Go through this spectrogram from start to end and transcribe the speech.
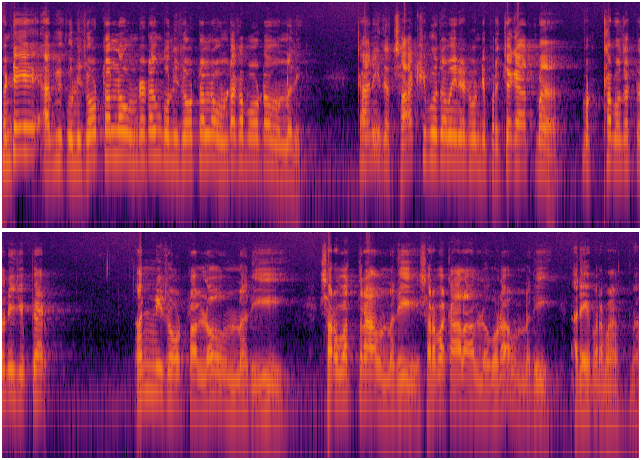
అంటే అవి కొన్ని చోట్లలో ఉండటం కొన్ని చోట్లలో ఉండకపోవటం ఉన్నది. కానీ ఇది సాక్షిభూతమైనటువంటి ప్రత్యేగాత్మ మొట్టమొదట్లోనే చెప్పారు. అన్ని చోట్లలో ఉన్నది. సర్వత్రా ఉన్నది. సర్వకాలాల్లో కూడా ఉన్నది. అదే పరమాత్మ.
